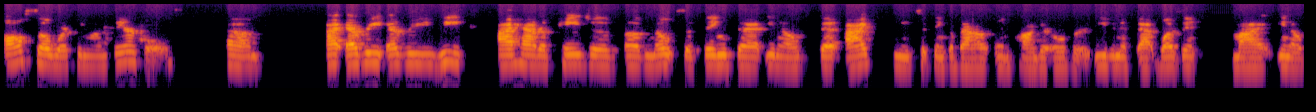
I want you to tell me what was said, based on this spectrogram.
also working on their goals. Um, I every every week I had a page of, of notes of things that you know that I need to think about and ponder over, even if that wasn't my you know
